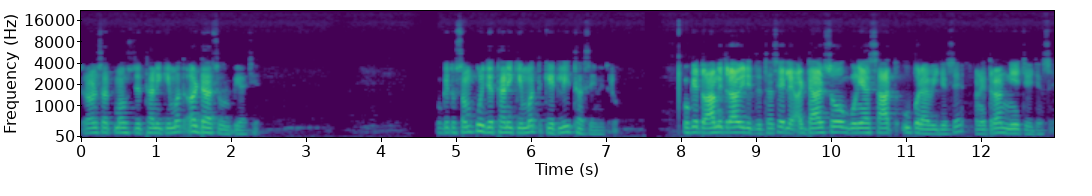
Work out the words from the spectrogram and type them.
ત્રણ સતમાંશ જથ્થાની કિંમત અઢારસો રૂપિયા છે. ઓકે, તો સંપૂર્ણ જથ્થાની કિંમત કેટલી થશે મિત્રો? ઓકે, તો આ મિત્રો આવી રીતે થશે એટલે અઢારસો ગુણ્યા સાત ઉપર આવી જશે અને ત્રણ નીચે જશે.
